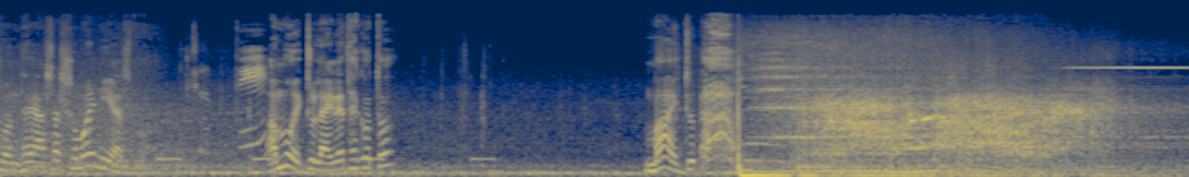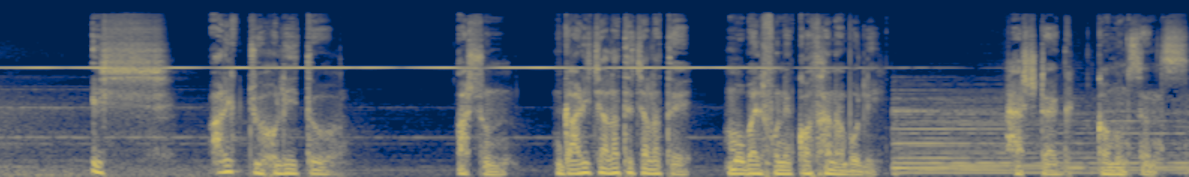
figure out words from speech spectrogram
সন্ধ্যায় আসার সময় নিয়ে আসব। আম্মু একটু লাইনে থাকো তো। মা একটু ইস আরেকটু হলেই তো আসুন গাড়ি চালাতে চালাতে মোবাইল ফোনে কথা না বলি। Hashtag common sense.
